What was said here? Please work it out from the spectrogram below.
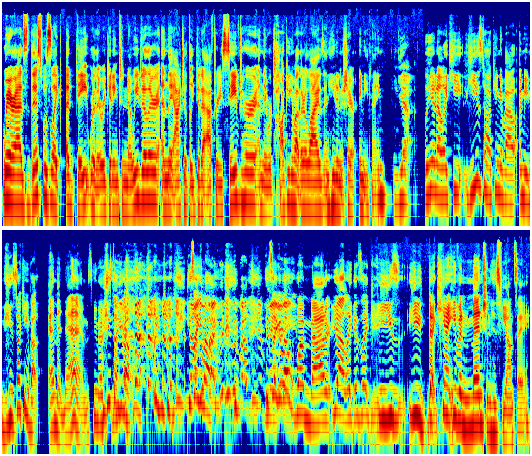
Whereas this was like a date where they were getting to know each other and they actively did it after he saved her and they were talking about their lives and he didn't share anything. Yeah, You know, like he he's talking about I mean, he's talking about M and M's. You know, he's talking about he's talking about he's about to get He's talking about what matter. Yeah, like it's like he's he that can't even mention his fiance.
